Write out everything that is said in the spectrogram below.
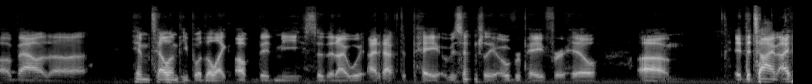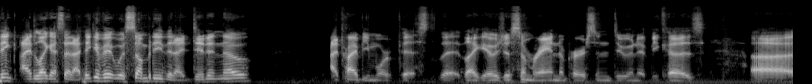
about uh, him telling people to like upbid me so that I would I'd have to pay essentially overpay for Hill. Um, at the time, I think I like I said, I think if it was somebody that I didn't know, I'd probably be more pissed that like it was just some random person doing it because uh,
